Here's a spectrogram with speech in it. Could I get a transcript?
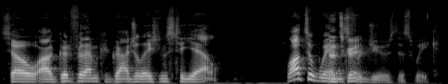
So uh, good for them. Congratulations to Yael. Lots of wins That's for. Jews this week.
